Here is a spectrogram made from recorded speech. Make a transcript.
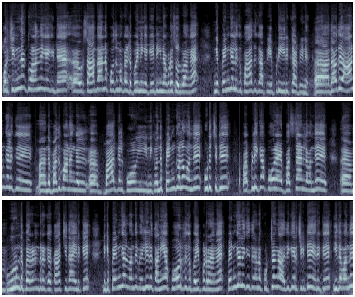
ஒரு சின்ன குழந்தைங்க கிட்ட ஒரு சாதாரண பொதுமக்கள்கிட்ட போய் நீங்க கேட்டீங்கன்னா கூட சொல்லுவாங்க இங்க பெண்களுக்கு பாதுகாப்பு எப்படி இருக்கு அப்படின்னு. அதாவது ஆண்களுக்கு அந்த மதுபானங்கள் அஹ், பார்கள் போய் இன்னைக்கு வந்து பெண்களும் வந்து குடிச்சிட்டு பப்ளிக்காக போகிற பஸ் ஸ்டாண்டில் வந்து உருண்டு பிறன்ற காட்சி தான் இருக்கு. இன்னைக்கு பெண்கள் வந்து வெளியில தனியாக போகிறதுக்கு பயப்படுறாங்க. பெண்களுக்கு எதிரான குற்றங்கள் அதிகரிச்சுக்கிட்டே இருக்கு. இதை வந்து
